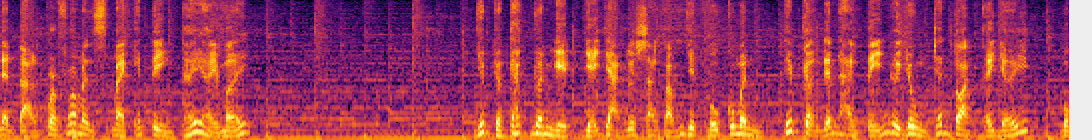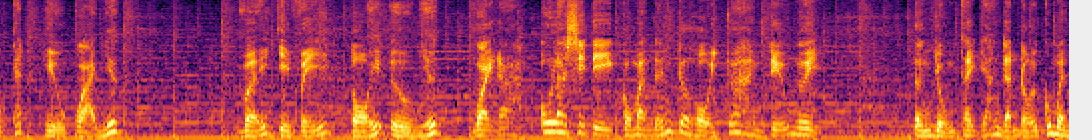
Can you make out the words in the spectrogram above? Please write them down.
nền tảng performance marketing thế hệ mới giúp cho các doanh nghiệp dễ dàng đưa sản phẩm dịch vụ của mình tiếp cận đến hàng tỷ người dùng trên toàn thế giới một cách hiệu quả nhất. Với chi phí tối ưu nhất, ngoài ra Ola City còn mang đến cơ hội cho hàng triệu người tận dụng thời gian rảnh rỗi của mình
